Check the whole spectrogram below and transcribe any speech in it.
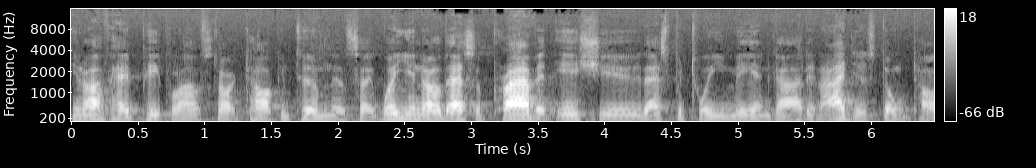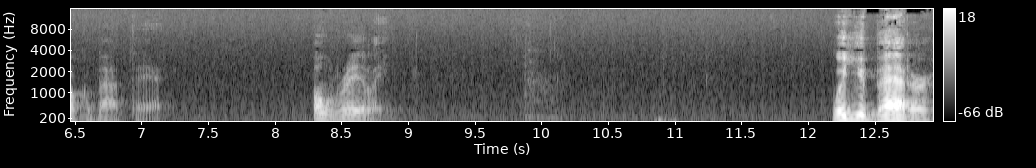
You know, I've had people, I'll start talking to them, and they'll say, Well, you know, that's a private issue. That's between me and God, and I just don't talk about that. Oh, really? Well, you better.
